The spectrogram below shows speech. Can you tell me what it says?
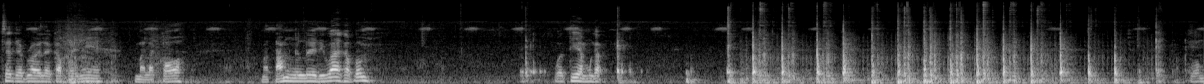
เสร็จเรียบร้อยเลยครับไปนี่มะละกอมาตำกันเลยดีกว่าครับผมหัวเทียมครับครับผม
